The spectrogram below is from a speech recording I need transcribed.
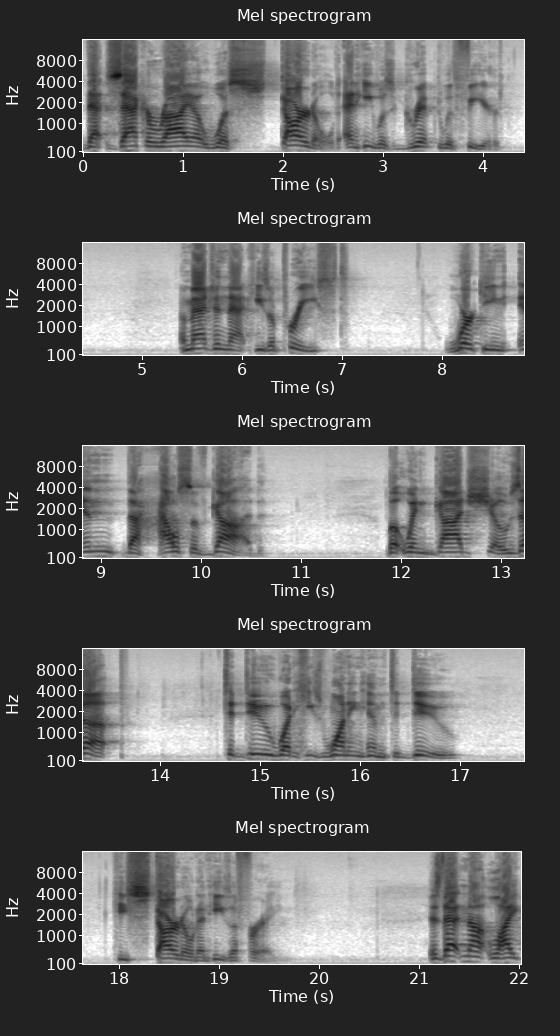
that Zechariah was startled and he was gripped with fear. Imagine that. He's a priest working in the house of God. But when God shows up to do what he's wanting him to do, he's startled and he's afraid. Is that not like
